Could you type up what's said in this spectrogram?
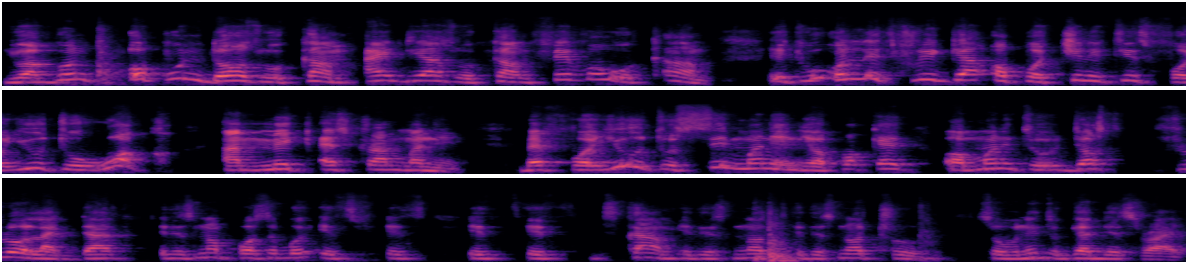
You are going to open doors will come, ideas will come, favor will come. It will only trigger opportunities for you to work and make extra money. But for you to see money in your pocket or money to just flow like that, it is not possible. It's it's it's it's scam. It is not it is not true. So we need to get this right.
